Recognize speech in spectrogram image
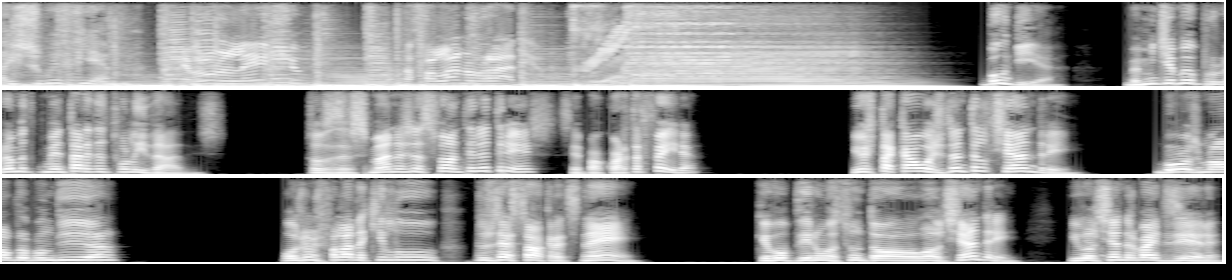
Aleixo FM. É Bruno Leixo a falar no rádio. Bom dia. Bem-vindos ao meu programa de comentário de atualidades. Todas as semanas na sua Antena 3, sempre à quarta-feira. E hoje está cá o ajudante Alexandre. Boas, malta, bom dia. Hoje vamos falar daquilo do José Sócrates, não é? Que eu vou pedir um assunto ao Alexandre e o Alexandre vai dizer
